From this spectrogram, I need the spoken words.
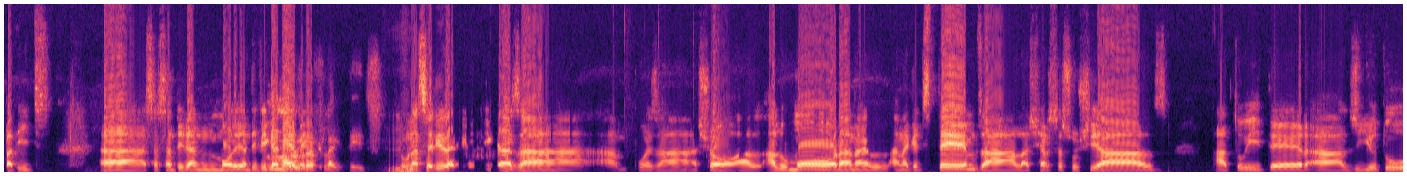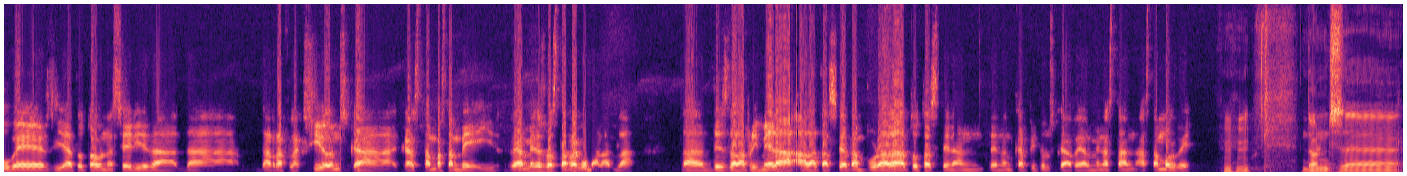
petits eh, se sentiran molt identificats. Molt a reflectits. una sèrie de crítiques a, a, pues a això, al- a l'humor en, el, en aquests temps, a les xarxes socials, a Twitter, als youtubers, hi ha tota una sèrie de, de, de reflexions que, que estan bastant bé i realment és bastant recomanable. De- Des de la primera a la tercera temporada totes tenen, tenen capítols que realment estan, estan molt bé. Uh -huh. Doncs eh,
